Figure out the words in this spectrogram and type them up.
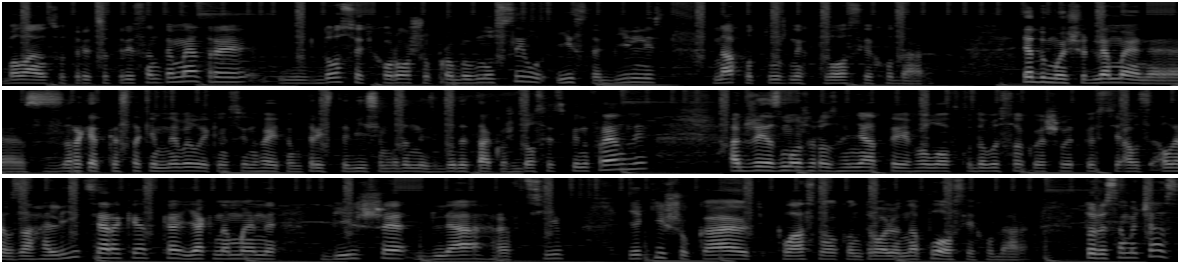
балансу 33 см досить хорошу пробивну силу і стабільність на потужних плоских ударах. Я думаю, що для мене ракетка з таким невеликим свінгейтом 308 одиниць буде також досить спін-френдлі, адже я зможу розганяти головку до високої швидкості, але взагалі ця ракетка, як на мене, більше для гравців, які шукають класного контролю на плоских ударах. В той же самий час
